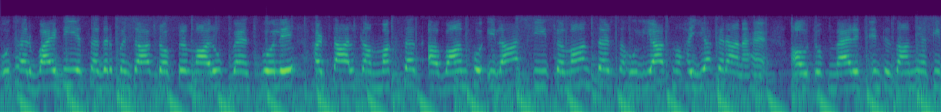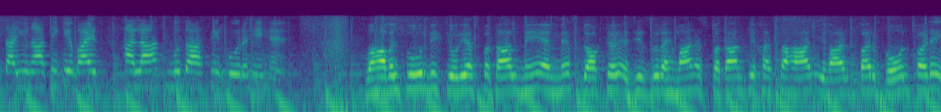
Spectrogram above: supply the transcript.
ادھر وائی ڈی اے صدر پنجاب ڈاکٹر معروف وینس بولے، ہڑتال کا مقصد عوام کو علاج کی تمام تر سہولیات مہیا کرانا ہے۔ آؤٹ آف میرٹ انتظامیہ کی تعیناتی کے باعث حالات متاثر ہو رہے ہیں۔ بہاولپور وکٹوریا اسپتال میں M S doctor Aziz ur Rahman اسپتال کی خستحال عمارت پر بول پڑے۔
